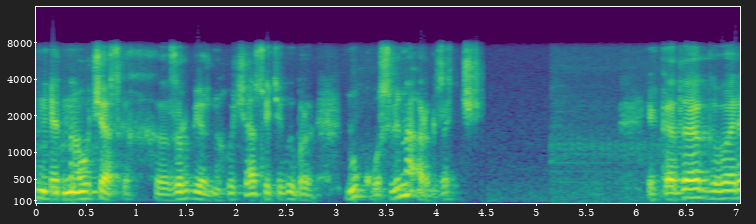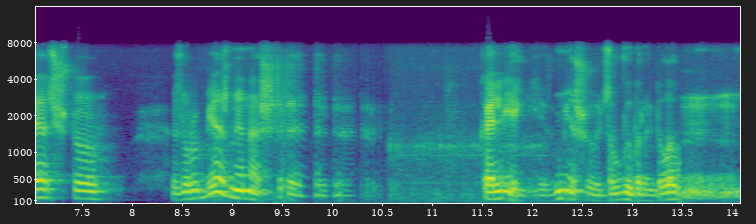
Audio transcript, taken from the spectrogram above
на участках, зарубежных участках, эти выборы, ну, косвенно организовать. И когда говорят, что зарубежные наши коллеги вмешиваются в выборы Беларуси,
